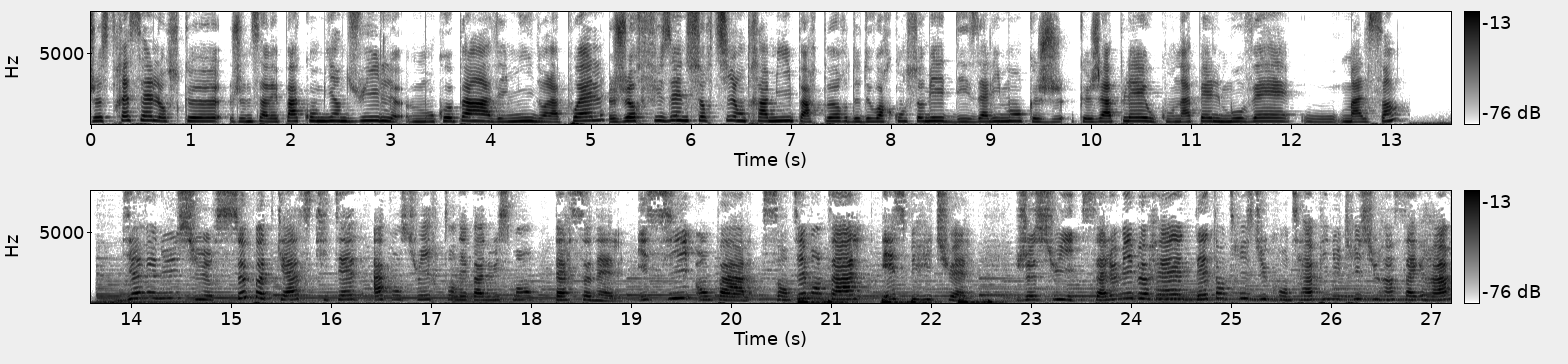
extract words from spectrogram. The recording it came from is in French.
je stressais lorsque je ne savais pas combien d'huile mon copain avait mis dans la poêle. Je refusais une sortie entre amis par peur de devoir consommer des aliments que j'appelais ou qu'on appelle mauvais ou malsains. Bienvenue sur ce podcast qui t'aide à construire ton épanouissement personnel. Ici, on parle santé mentale et spirituelle. Je suis Salomé Beret, détentrice du compte Happy Nutri sur Instagram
